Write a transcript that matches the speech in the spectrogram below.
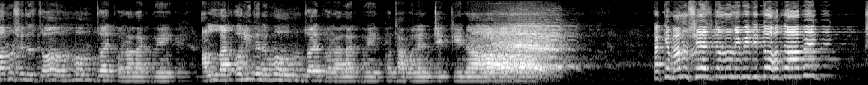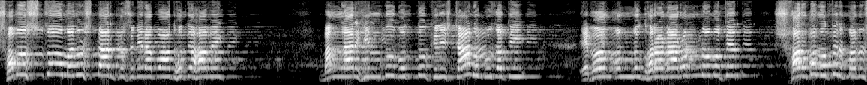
মানুষের মন জয় করা লাগবে, আল্লাহর অলিদের মন জয় করা লাগবে। কথা বলেন ঠিক কিনা? তাকে মানুষের জন্য নিবেদিত হতে হবে। সমস্ত মানুষ তার কাছে নিরাপদ হতে হবে। বাংলার হিন্দু, বৌদ্ধ, খ্রিস্টান, উপজাতি এবং অন্য ঘরানার অন্য মতের সর্বমতের মানুষ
